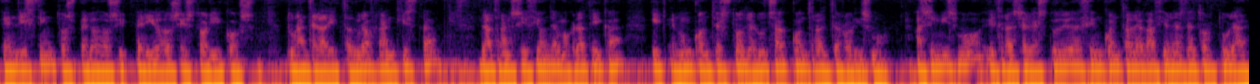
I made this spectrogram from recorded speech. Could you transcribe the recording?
en distintos periodos, periodos históricos. Durante la dictadura franquista, la transición democrática y en un contexto de lucha contra el terrorismo. Asimismo, y tras el estudio de 50 alegaciones de tortura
